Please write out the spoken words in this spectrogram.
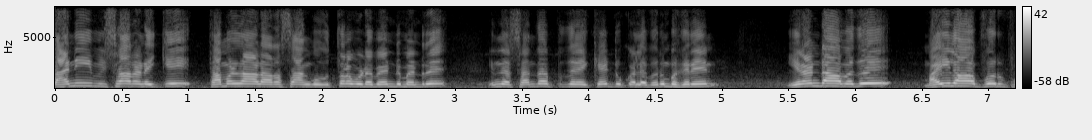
தனி விசாரணைக்கு தமிழ்நாடு அரசாங்கம் உத்தரவிட வேண்டும் என்று இந்த சந்தர்ப்பத்தில் கேட்டுக்கொள்ள விரும்புகிறேன். இரண்டாவது மயிலாப்பூர் பண்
